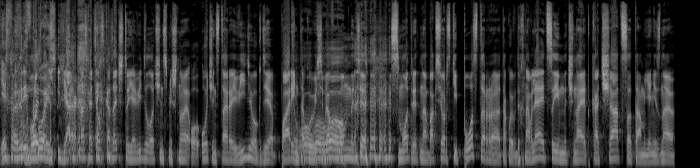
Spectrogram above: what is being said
есть Ring Boys? Я как раз хотел сказать, что я видел очень смешное, очень старое видео, где парень такой у себя в комнате смотрит на боксерский постер, такой вдохновляется им, начинает качаться, там, я не знаю,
